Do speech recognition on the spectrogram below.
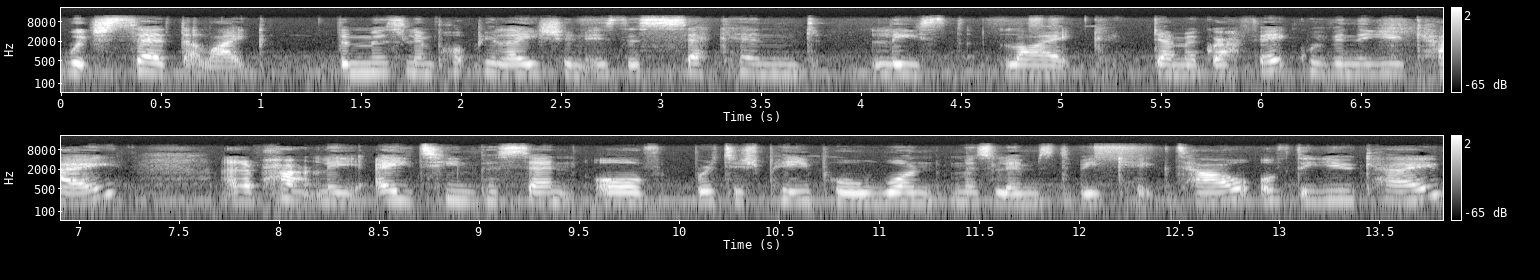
which said that, like, the Muslim population is the second least, like, demographic within the UK and apparently 18% of British people want Muslims to be kicked out of the UK.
